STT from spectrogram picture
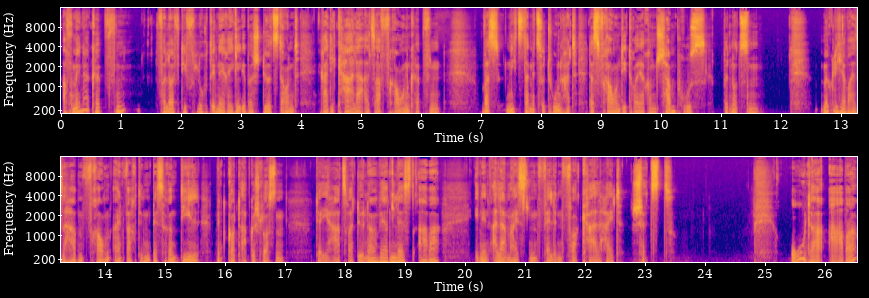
Auf Männerköpfen verläuft die Flucht in der Regel überstürzter und radikaler als auf Frauenköpfen, was nichts damit zu tun hat, dass Frauen die teuren Shampoos benutzen. Möglicherweise haben Frauen einfach den besseren Deal mit Gott abgeschlossen, der ihr Haar zwar dünner werden lässt, aber in den allermeisten Fällen vor Kahlheit schützt. Oder aber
